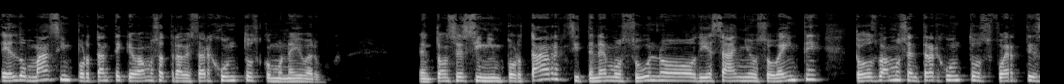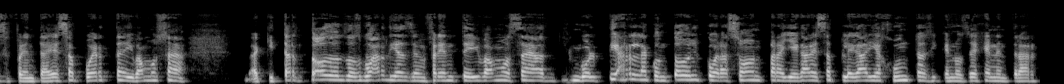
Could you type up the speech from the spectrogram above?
es lo más importante que vamos a atravesar juntos como Baruch. Entonces, sin importar si tenemos uno, diez años o veinte, todos vamos a entrar juntos fuertes frente a esa puerta y vamos a, a quitar todos los guardias de enfrente y vamos a golpearla con todo el corazón para llegar a esa plegaria juntas y que nos dejen entrar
